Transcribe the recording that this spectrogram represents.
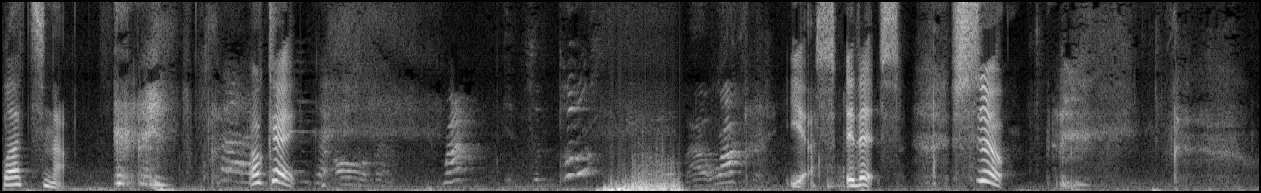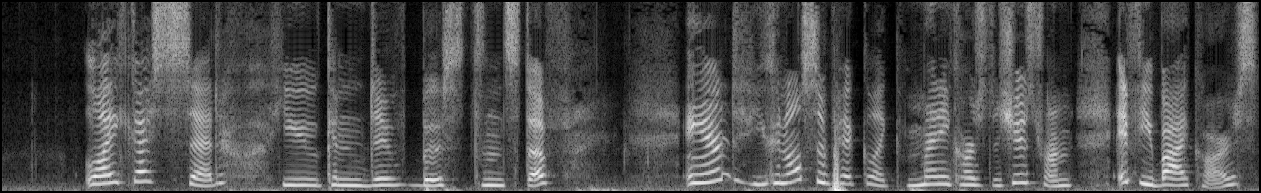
let's not. okay. Yes, it is. So, like I said, you can do boosts and stuff. And you can also pick like many cars to choose from if you buy cars,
